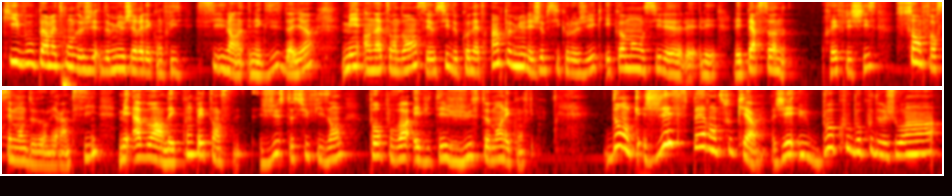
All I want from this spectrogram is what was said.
qui vous permettront de, mieux gérer les conflits, s'il en existe d'ailleurs. Mais en attendant, c'est aussi de connaître un peu mieux les jeux psychologiques et comment aussi les, les personnes réfléchissent sans forcément devenir un psy, mais avoir des compétences juste suffisantes pour pouvoir éviter justement les conflits. Donc, j'espère en tout cas, j'ai eu beaucoup, beaucoup de joie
